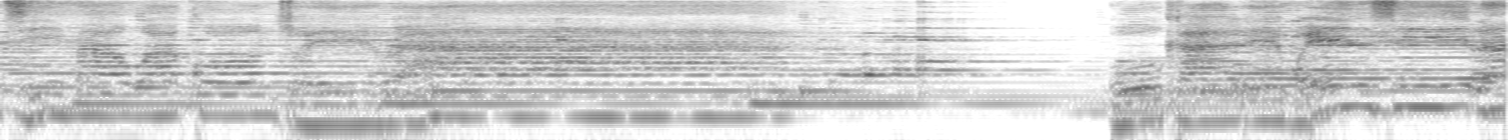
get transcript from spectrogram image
nzima wakonzwera ukale bwenzira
